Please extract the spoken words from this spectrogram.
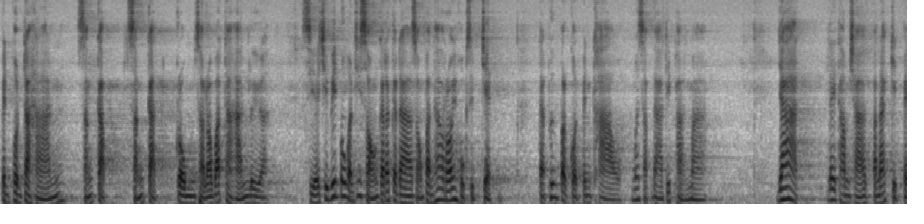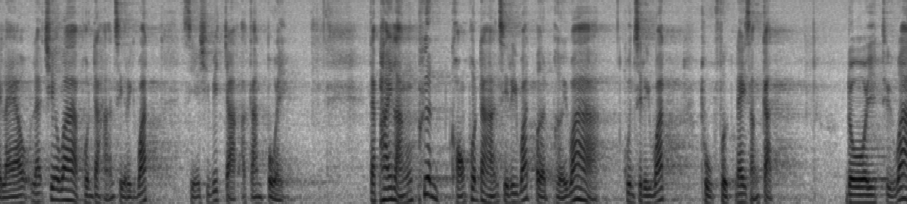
เป็นพลทหารสังกัดสังกัดกรมสารวัตรทหารเรือ เสียชีวิตเมื่อวันที่ 2 กรกฎาคม 2567 แต่เพิ่งปรากฏเป็นข่าวเมื่อสัปดาห์ที่ผ่านมา ญาติได้ทำชาปนกิจไปแล้ว และเชื่อว่าพลทหารสิริวัตรเสียชีวิตจากอาการป่วย แต่ภายหลังเพื่อนของพลทหารสิริวัตรเปิดเผยว่า คุณสิริวัตร ถูกฝึกในสังกัด โดยถือว่า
